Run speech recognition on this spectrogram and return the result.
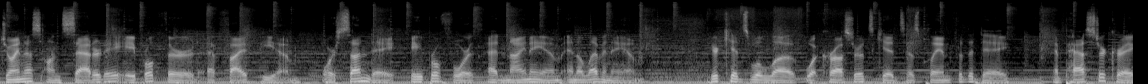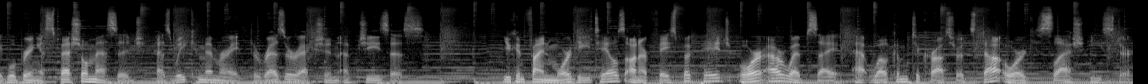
Join us on Saturday, April 3rd at 5 p.m., or Sunday, April 4th at 9 a.m. and 11 a.m. Your kids will love what Crossroads Kids has planned for the day and Pastor Craig will bring a special message as we commemorate the resurrection of Jesus. You can find more details on our Facebook page or our website at welcometocrossroads.org/easter.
